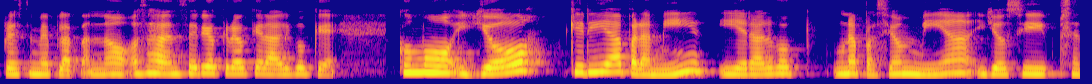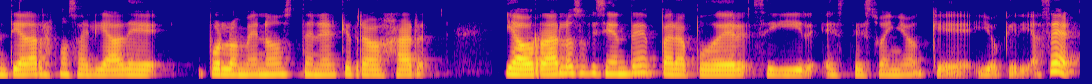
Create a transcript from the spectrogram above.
présteme plata. No, o sea, en serio creo que era algo que como yo quería para mí y era algo, una pasión mía, yo sí sentía la responsabilidad de por lo menos tener que trabajar y ahorrar lo suficiente para poder seguir este sueño que yo quería hacer.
